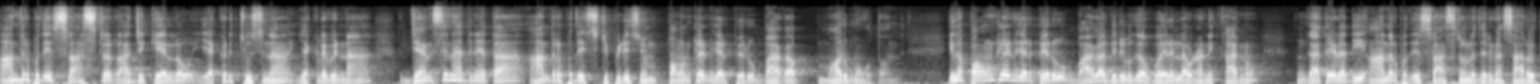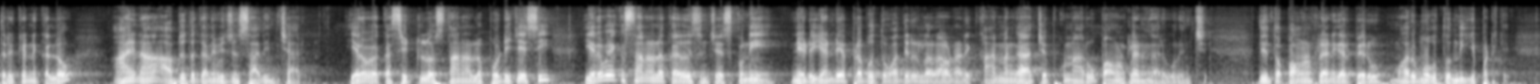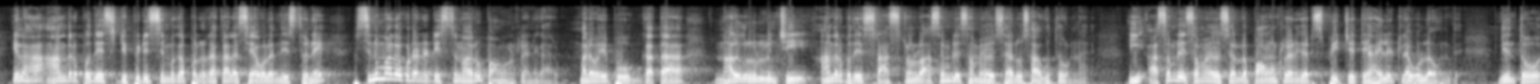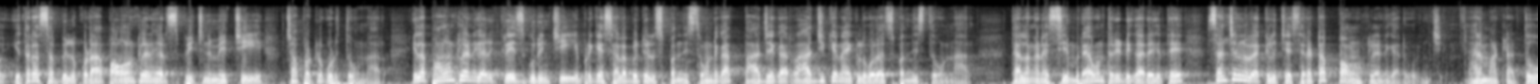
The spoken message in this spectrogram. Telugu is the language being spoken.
ఆంధ్రప్రదేశ్ రాష్ట్ర రాజకీయాల్లో ఎక్కడ చూసినా ఎక్కడ విన్నా జనసేన అధినేత ఆంధ్రప్రదేశ్ డిప్యూటీ సీఎం పవన్ కళ్యాణ్ గారి పేరు బాగా మారుమవుతోంది ఇలా పవన్ కళ్యాణ్ గారి పేరు బాగా విరివిగా వైరల్ అవడానికి కారణం గత ఏడాది ఆంధ్రప్రదేశ్ రాష్ట్రంలో జరిగిన సార్వత్రిక ఎన్నికల్లో ఆయన అద్భుత ఘన విజయం సాధించారు. ఇరవై ఒక్క సీట్లలో స్థానాల్లో పోటీ చేసి ఇరవై ఒక్క స్థానాల్లో కైవసం చేసుకుని నేడు ఎన్డీఏ ప్రభుత్వం అధికారంలో రావడానికి కారణంగా చెప్పుకున్నారు పవన్ కళ్యాణ్ గారి గురించి. దీంతో పవన్ కళ్యాణ్ గారి పేరు మారుమోగుతుంది ఇప్పటికీ. ఇలా ఆంధ్రప్రదేశ్ డిప్యూటీ సీఎంగా పలు రకాల సేవలు అందిస్తూనే సినిమాలో కూడా నటిస్తున్నారు పవన్ కళ్యాణ్ గారు. మరోవైపు గత నాలుగు రోజుల నుంచి ఆంధ్రప్రదేశ్ రాష్ట్రంలో అసెంబ్లీ సమావేశాలు సాగుతూ ఉన్నాయి. ఈ అసెంబ్లీ సమావేశాల్లో పవన్ కళ్యాణ్ గారి స్పీచ్ అయితే హైలైట్ లెవెల్లో ఉంది. దీంతో ఇతర సభ్యులు కూడా పవన్ కళ్యాణ్ గారి స్పీచ్ని మెచ్చి చప్పట్లు కొడుతూ ఉన్నారు. ఇలా పవన్ కళ్యాణ్ గారి క్రేజ్ గురించి ఇప్పటికే సెలబ్రిటీలు స్పందిస్తూ ఉండగా తాజాగా రాజకీయ నాయకులు కూడా స్పందిస్తూ ఉన్నారు. తెలంగాణ సీఎం రేవంత్ రెడ్డి గారు అయితే సంచలన వ్యాఖ్యలు చేశారట పవన్ కళ్యాణ్ గారి గురించి. ఆయన మాట్లాడుతూ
